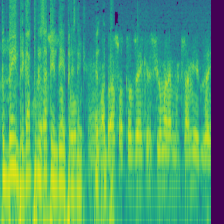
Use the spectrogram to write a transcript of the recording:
Tudo bem, obrigado por um nos atender, presidente. Um abraço a todos aí, Criciúma, né? Muitos amigos aí.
